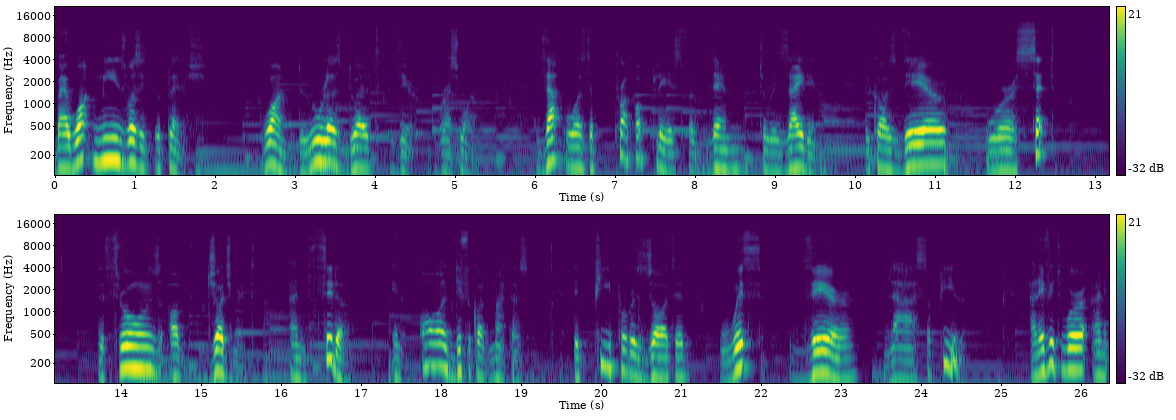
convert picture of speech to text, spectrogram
By what means was it replenished? 1. The rulers dwelt there. Verse 1. That was the proper place for them to reside in, because there were set the thrones of judgment, and thither, in all difficult matters, the people resorted with their last appeal. And if it were an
